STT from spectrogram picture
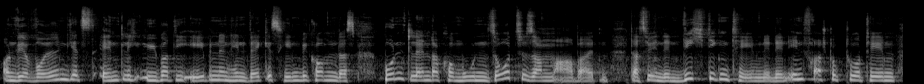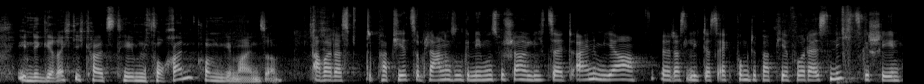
Und wir wollen jetzt endlich über die Ebenen hinweg es hinbekommen, dass Bund, Länder, Kommunen so zusammenarbeiten, dass wir in den wichtigen Themen, in den Infrastrukturthemen, in den Gerechtigkeitsthemen vorankommen gemeinsam. Aber das Papier zur Planungs- und Genehmigungsbeschleunigung liegt seit einem Jahr. Äh, das liegt das Eckpunktepapier vor. Da ist nichts geschehen.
